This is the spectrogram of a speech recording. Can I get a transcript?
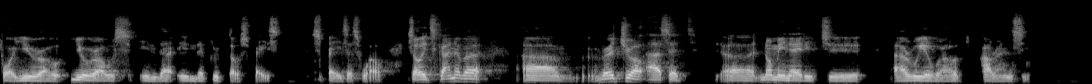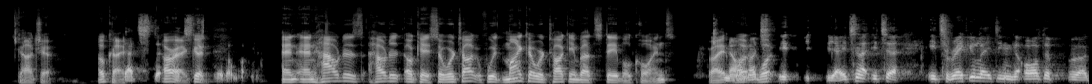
for euro euros in the in the crypto space space as well. So it's kind of a virtual asset uh, nominated to a real world currency. Gotcha. Okay. That's the, all right. that's Good. And and how does how did okay? So we're talking with MiCA. We're talking about stable coins, right? No, what, not, what? It, yeah, it's not. It's a. It's regulating all the uh,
